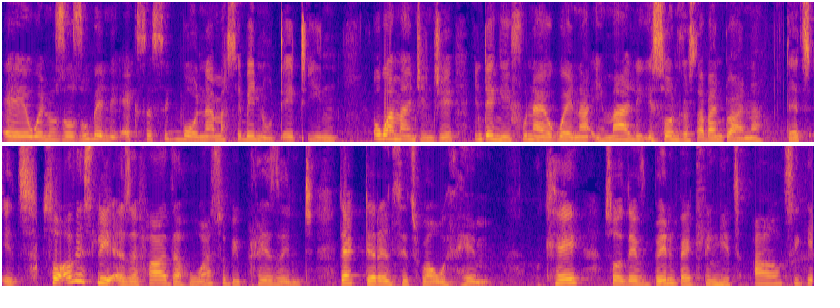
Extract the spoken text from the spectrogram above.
Eh wena uzoze ube ne-access kubona ama sebeno-13 okwamanje nje into engiyifunayo kuwena imali isondlo sabantwana. That's it. So obviously as a father who wants to be present that didn't sit well with him okay? So they've been battling it out again.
